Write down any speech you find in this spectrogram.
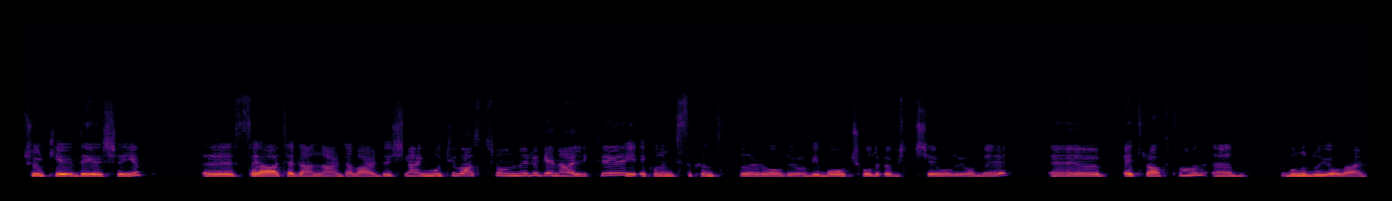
Türkiye'de yaşayıp e, seyahat edenler de vardı. Yani motivasyonları genellikle bir ekonomik sıkıntıları oluyor, bir borç oluyor, bir şey oluyor ve e, etraftan e, bunu duyuyorlar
